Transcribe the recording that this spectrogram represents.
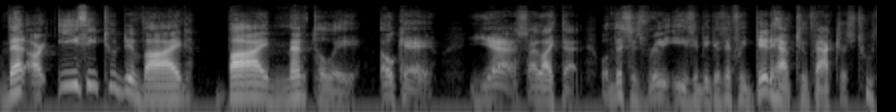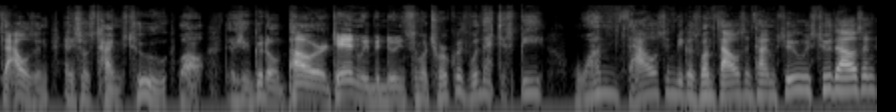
that are easy to divide by mentally. Okay, yes, I like that. Well, this is really easy because if we did have two factors, 2000, and it shows times 2, well, there's your good old power 10 we've been doing so much work with. Wouldn't that just be 1,000 because 1,000 times 2 is 2,000?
